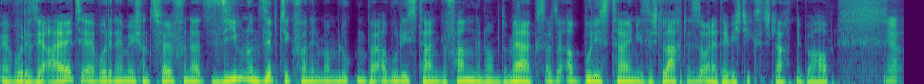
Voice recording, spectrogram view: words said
er wurde sehr alt, er wurde nämlich schon 1277 von den Mamluken bei Abulistan gefangen genommen. Du merkst, also Abulistan, diese Schlacht, das ist auch eine der wichtigsten Schlachten überhaupt. Ja.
